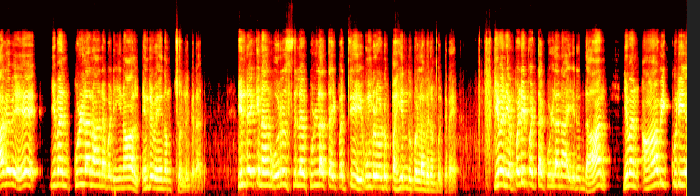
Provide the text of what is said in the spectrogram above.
ஆகவே இவன் குள்ளனானபடியினால் என்று வேதம் சொல்லுகிறது. இன்றைக்கு நான் ஒரு சில குள்ளத்தை பற்றி உங்களோடு பகிர்ந்து கொள்ள விரும்புகிறேன். இவன் எப்படிப்பட்ட குள்ளனாயிருந்தான்? இவன் ஆவிக்குரிய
